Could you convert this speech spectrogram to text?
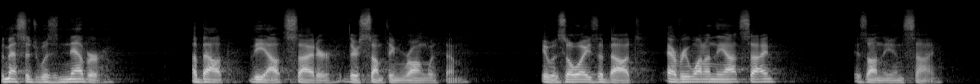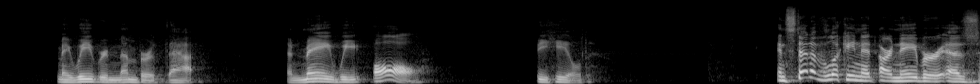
The message was never about the outsider, there's something wrong with them. It was always about everyone on the outside is on the inside. May we remember that. And may we all be healed. Instead of looking at our neighbor as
